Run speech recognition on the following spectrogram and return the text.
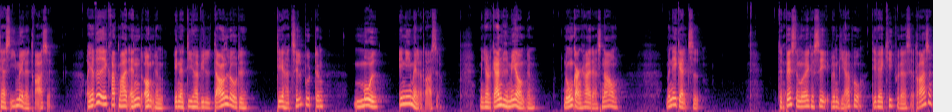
deres e-mailadresse. Og jeg ved ikke ret meget andet om dem, end at de har ville downloade det, jeg har tilbudt dem, mod en e-mailadresse. Men jeg vil gerne vide mere om dem. Nogle gange har jeg deres navn, men ikke altid. Den bedste måde, jeg kan se, hvem de er på, det er ved at kigge på deres adresse.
